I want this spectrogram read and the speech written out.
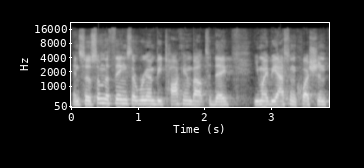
And so, some of the things that we're going to be talking about today, you might be asking the question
